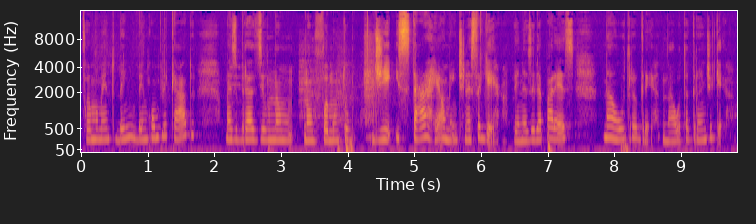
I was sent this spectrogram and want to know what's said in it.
foi um momento bem, bem complicado, mas o Brasil não, não foi muito de estar realmente nessa guerra. Apenas ele aparece na outra guerra, na outra grande guerra.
